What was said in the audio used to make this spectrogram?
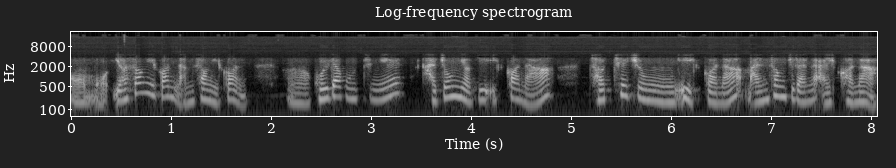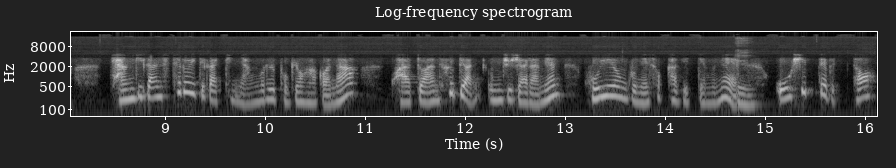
어 뭐 여성이건 남성이건 어 골다공증에 가족력이 있거나 저체중이 있거나 만성 질환을 앓거나 장기간 스테로이드 같은 약물을 복용하거나 과도한 흡연, 음주자라면 고위험군에 속하기 때문에 예. 50대부터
